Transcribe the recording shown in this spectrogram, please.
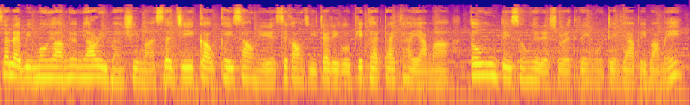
ဆက်လက်ပြီးမုံရွာမြို့မြောက်ရီပန်ရှိမှာစက်ကြီးကောက်ခိတ်ဆောင်နေတဲ့စစ်ကောင်စီတပ်တွေကိုပြစ်ခတ်တိုက်ခိုက်ရမှာ၃ဦးသေဆုံးခဲ့တယ်ဆိုတဲ့သတင်းကိုတင်ပြပေးပါမယ်။။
